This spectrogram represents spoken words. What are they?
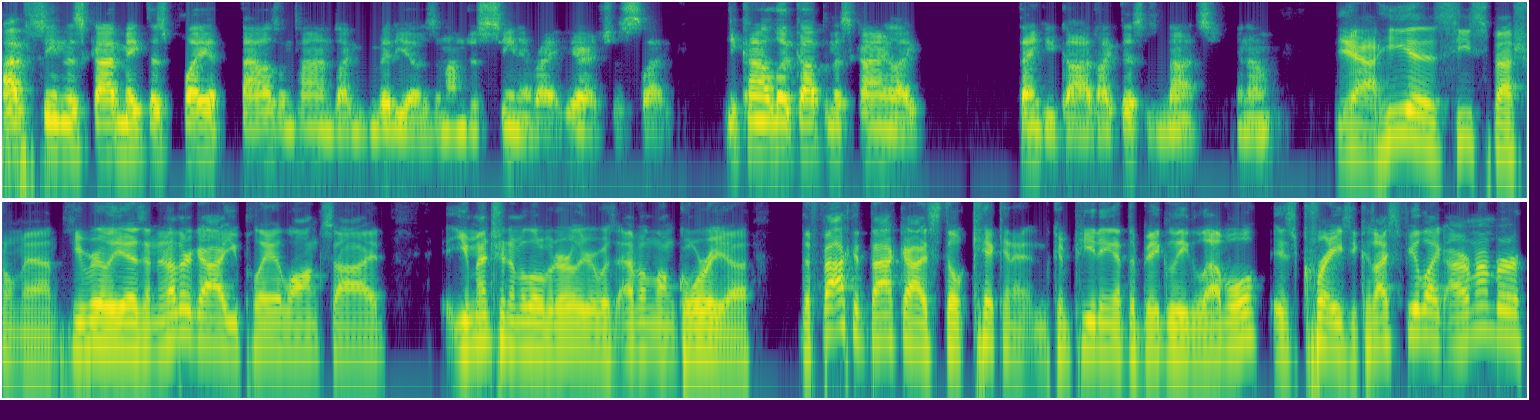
I've seen this guy make this play a thousand times on videos, and I'm just seeing it right here. It's just like you kind of look up in the sky and like, thank you, God. Like this is nuts, you know? Yeah, he is. He's special, man. He really is. And another guy you play alongside, you mentioned him a little bit earlier, was Evan Longoria. The fact that that guy is still kicking it and competing at the big league level is crazy because I feel like I remember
